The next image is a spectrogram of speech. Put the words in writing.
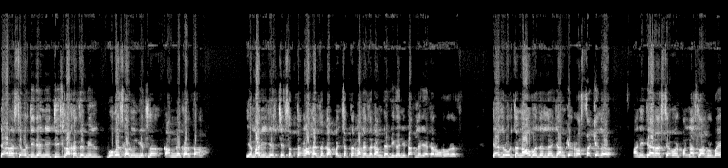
त्या रस्त्यावरती त्यांनी तीस लाखाचं बिल बोगस काढून घेतलं काम न करता. एम आर चे सत्तर लाखाचं काम पंच्याहत्तर लाखाचं काम त्या ठिकाणी टाकलं एका रोडवरच. त्याच रोडचं नाव बदललं जामखेड रस्ता केलं आणि त्या रस्त्यावर पन्नास लाख रुपये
